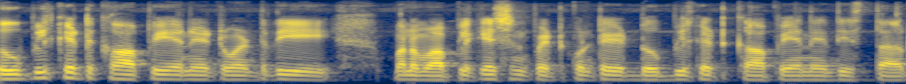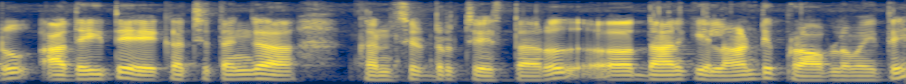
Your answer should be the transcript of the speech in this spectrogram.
డూప్లికేట్ కాపీ అనేటువంటిది మనం అప్లికేషన్ పెట్టుకుంటే డూప్లికేట్ కాపీ అనేది ఇస్తారు. అదైతే ఖచ్చితంగా కన్సిడర్ చేస్తారు. దానికి ఎలాంటి ప్రాబ్లం అయితే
